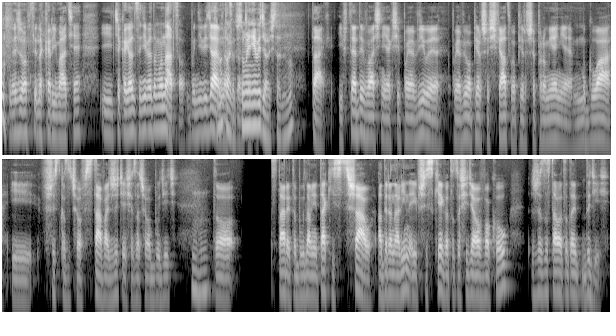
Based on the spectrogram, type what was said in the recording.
leżący na karimacie i czekający nie wiadomo na co, bo nie wiedziałem No na tak, co w tam sumie nie wiedziałeś wtedy, no. tak, i wtedy właśnie jak się pojawiły, pojawiło pierwsze światło, pierwsze promienie, mgła i wszystko zaczęło wstawać, życie się zaczęło budzić, Mhm. to stary, to był dla mnie taki strzał adrenaliny i wszystkiego, to co się działo wokół, że zostało tutaj do dziś.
